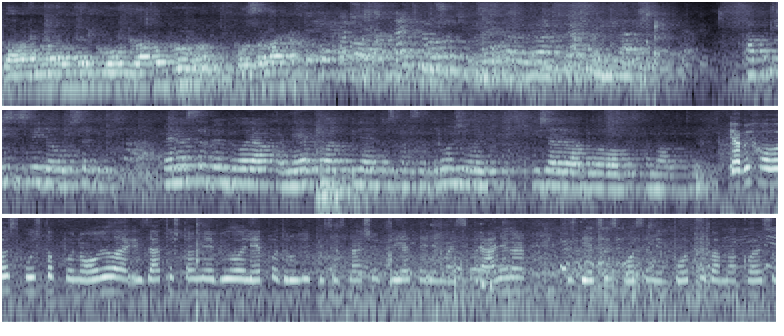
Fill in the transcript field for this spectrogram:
Glava ne mora da uopšte ovako okrugla, niti kosa laka. Kako ti se svidjelo u Srbiji? Mene u Srbiji je bilo jako lijepo, lijepo smo se družili i željela bi ovo opet ponoviti. Ja bih ovo iskustvo ponovila i zato što mi je bilo lijepo družiti se s našim prijateljima iz Pranjana i s djecom s posebnim potrebama koje su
